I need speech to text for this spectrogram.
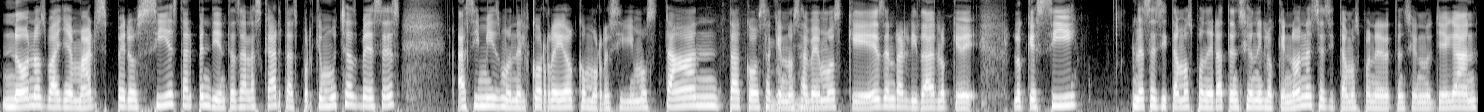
no nos va a llamar, pero sí estar pendientes a las cartas, porque muchas veces... Asimismo, en el correo, como recibimos tanta cosa que no sabemos que es en realidad lo que, lo que sí necesitamos poner atención y lo que no necesitamos poner atención nos llegan,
